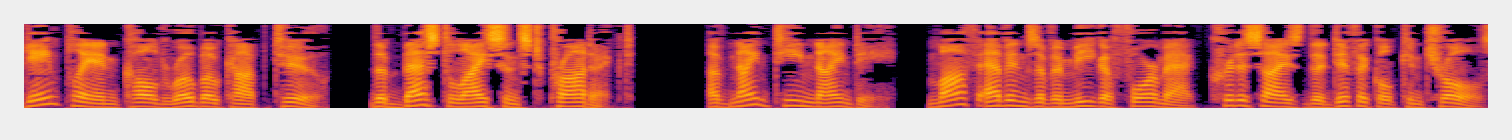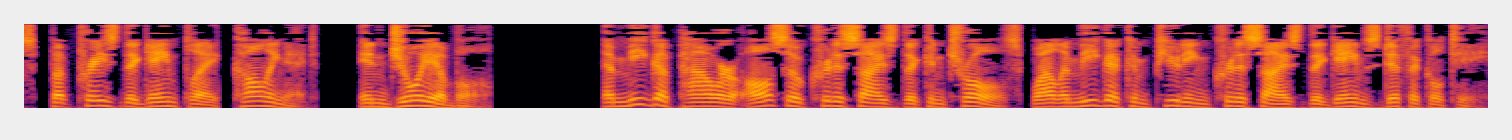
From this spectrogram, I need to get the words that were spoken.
gameplay and called Robocop 2 the best licensed product of 1990. Maff Evans of Amiga Format criticized the difficult controls, but praised the gameplay, calling it enjoyable. Amiga Power also criticized the controls, while Amiga Computing criticized the game's difficulty.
